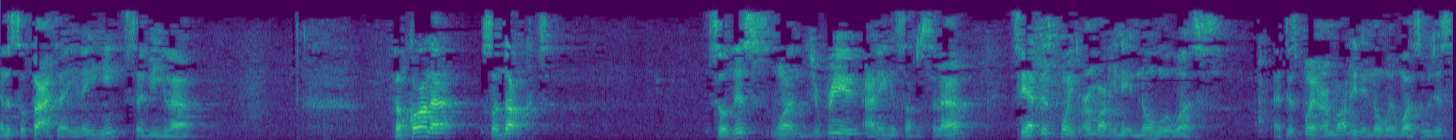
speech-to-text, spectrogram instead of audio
إن استطعت إليه سبيلا فقال صدقت So this one, Jibreel alayhi salam, see at this point Umar, he didn't know who it was. At this point Umar, he didn't know who it was. It was just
